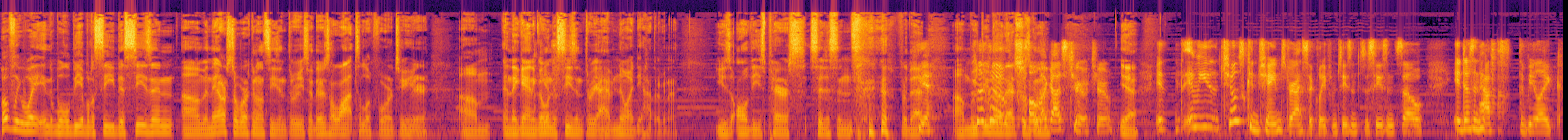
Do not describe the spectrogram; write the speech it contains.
hopefully, wait, we'll be able to see this season. Um, and they are still working on season three, so there's a lot to look forward to here. Um, and again, going to season three, I have no idea how they're gonna use all these Paris citizens for that. Yeah. Um, we do know that she's. oh gonna, my gosh true true Yeah, it, I mean, shows can change drastically from season to season, so it doesn't have to be like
